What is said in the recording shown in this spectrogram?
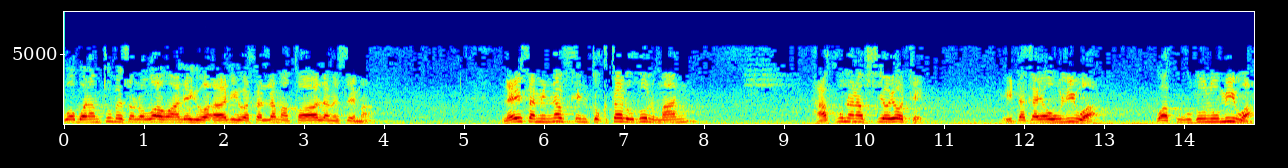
wa bwana mtume sallallahu alayhi wa alihi wasallama qala amesema laysa min nafsin tuktalu dhulman hakuna nafsi yoyote itakayouliwa kwa kudhulumiwa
